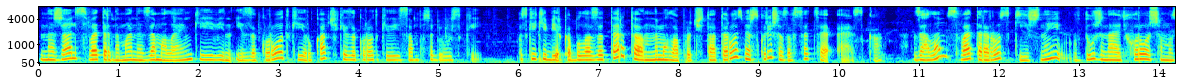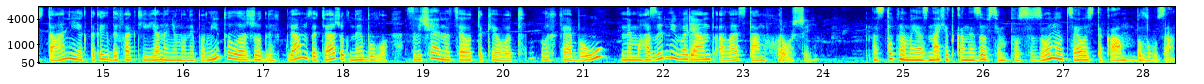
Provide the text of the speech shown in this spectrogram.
На жаль, светр на мене замаленький, він і закороткий, і рукавчики закороткі, і сам по собі вузький. Оскільки бірка була затерта, не могла прочитати розмір, скоріше за все, це еска. Загалом светр розкішний, в дуже навіть хорошому стані. Як таких дефектів я на ньому не помітила, жодних плям, затяжок не було. Звичайно, це от таке от легке БУ, не магазинний варіант, але стан хороший. Наступна моя знахідка не зовсім по сезону це ось така блуза.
